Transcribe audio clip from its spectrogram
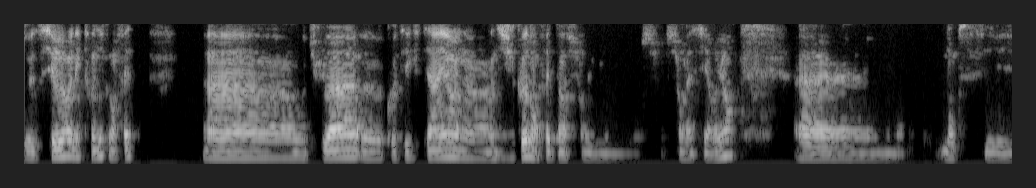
de serrure électronique en fait, euh, où tu as euh, côté extérieur un, digicode en fait hein, sur, la serrure. Euh, donc ces,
